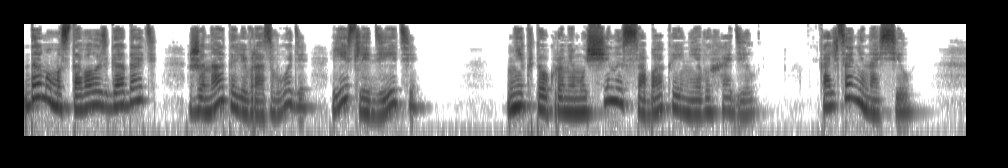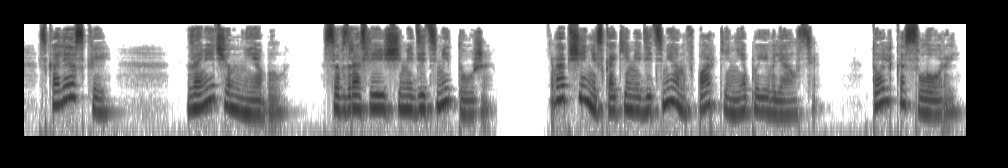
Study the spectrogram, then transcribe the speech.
Дамам оставалось гадать, женат или в разводе, есть ли дети, Никто, кроме мужчины, с собакой не выходил. Кольца не носил. С коляской замечен не был. Со взрослеющими детьми тоже. Вообще ни с какими детьми он в парке не появлялся. Только с Лорой.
